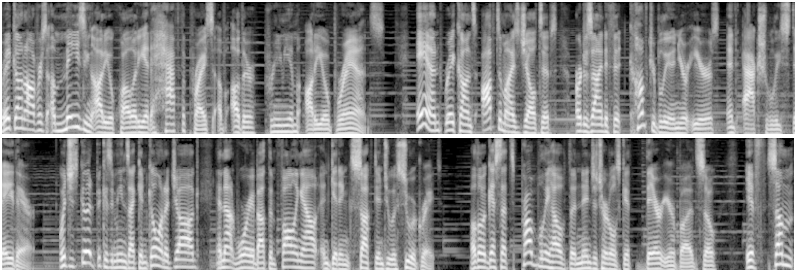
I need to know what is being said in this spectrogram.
Raycon offers amazing audio quality at half the price of other premium audio brands. And Raycon's optimized gel tips are designed to fit comfortably in your ears and actually stay there. Which is good because it means I can go on a jog and not worry about them falling out and getting sucked into a sewer grate. Although I guess that's probably how the Ninja Turtles get their earbuds, so if some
